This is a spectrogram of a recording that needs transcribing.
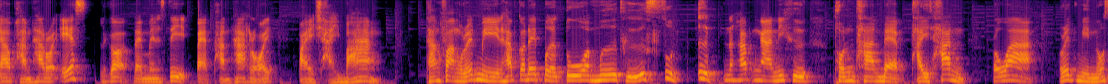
9500S แล้วก็ Dimensity 8500 ไปใช้บ้าง ทางฝั่ง Redmi นะครับก็ได้เปิดตัวมือถือสุดอึดนะครับ งานนี้คือทนทานแบบไททันเพราะว่า Redmi Note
